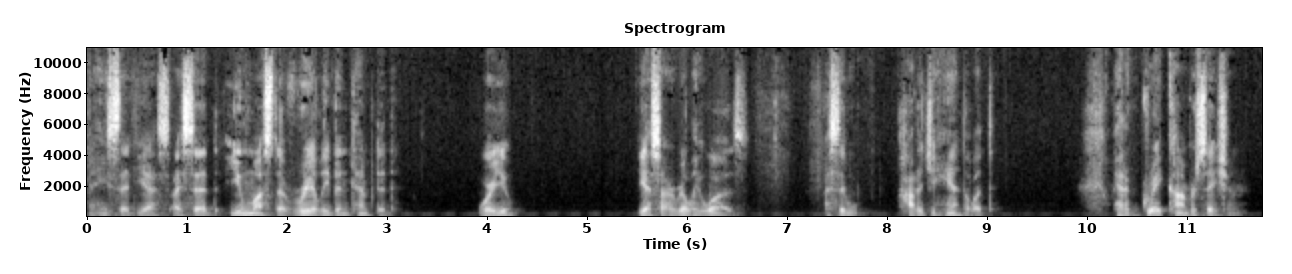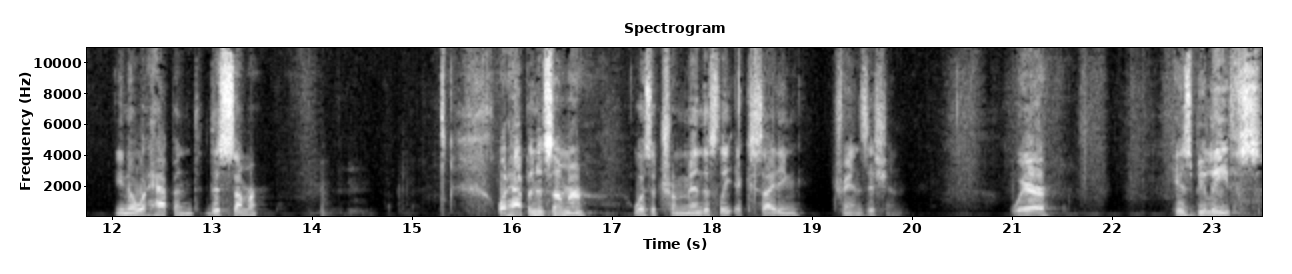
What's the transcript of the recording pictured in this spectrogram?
And he said, Yes. I said, You must have really been tempted. Were you? Yes, I really was. I said, How did you handle it? We had a great conversation. You know what happened this summer? What happened this summer was a tremendously exciting transition where his beliefs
